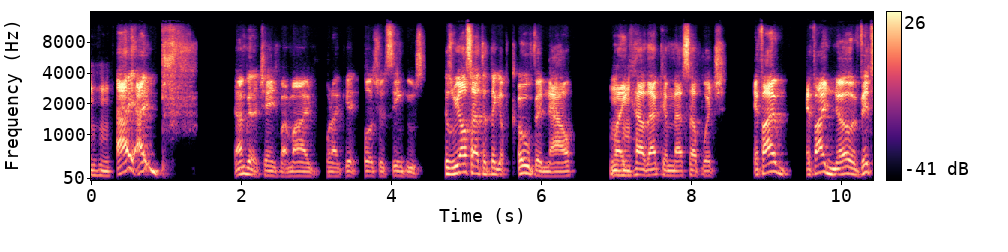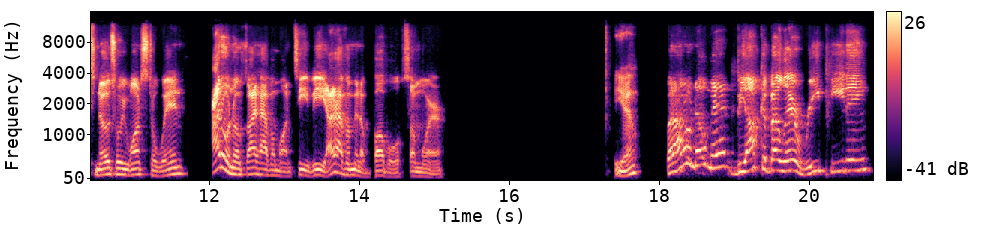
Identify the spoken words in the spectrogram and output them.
Mhm. I, I I'm going to change my mind when I get closer to seeing who's because we also have to think of COVID now, like Mhm. how that can mess up. Which if I if I know if Vince knows who he wants to win, I don't know if I'd have him on TV. I'd have him in a bubble somewhere. yeah. But I don't know, man. Bianca Belair repeating.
